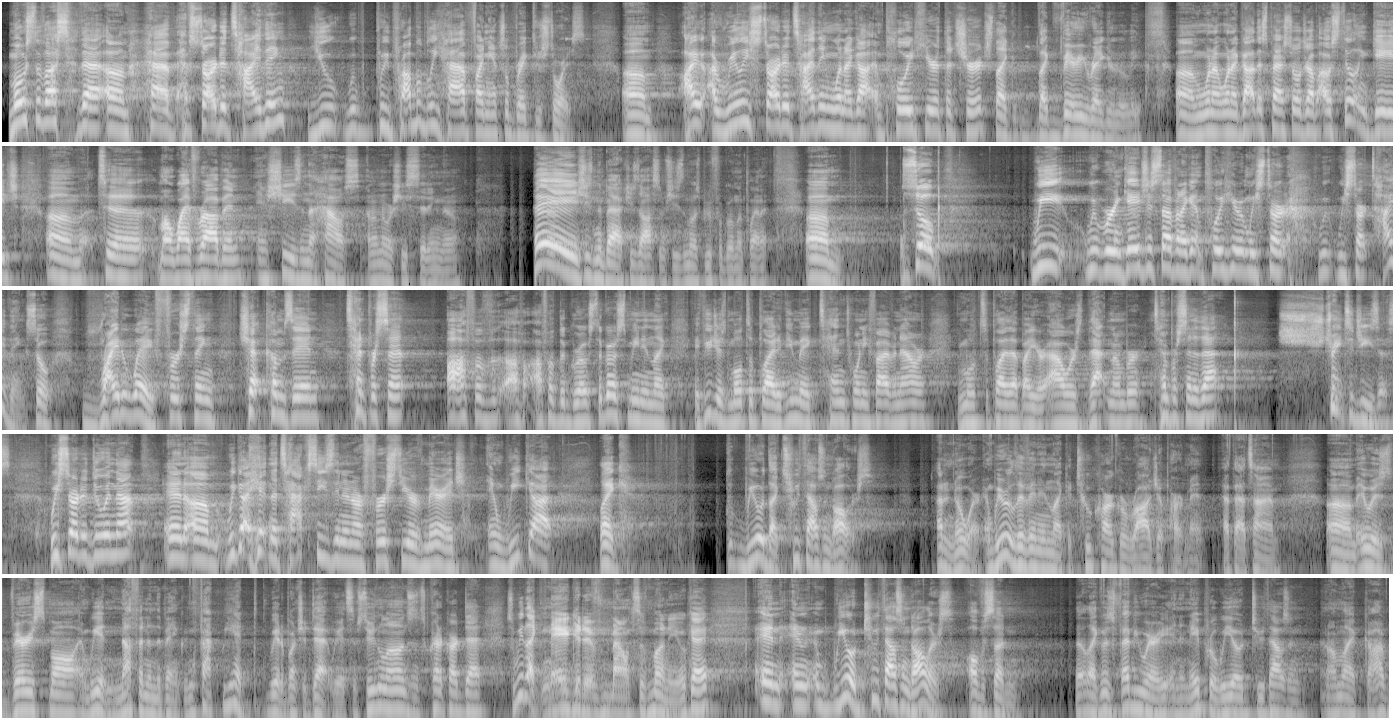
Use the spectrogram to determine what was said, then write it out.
Most of us that um, have, have started tithing, you, we probably have financial breakthrough stories. Um, I, I, really started tithing when I got employed here at the church, like, like very regularly. Um, when, I, when I got this pastoral job, I was still engaged um, to my wife, Robin, and she's in the house. I don't know where she's sitting, though. Hey, she's in the back. She's awesome. She's the most beautiful girl on the planet. Um, so we, we were engaged in stuff, and I get employed here, and we start, we, we start tithing. So right away, first thing, check comes in, 10% off of, off, off of the gross. The gross meaning like if you just multiplied, if you make 10, 25 an hour, you multiply that by your hours, that number, 10% of that, straight to Jesus. We started doing that, and um, we got hit in the tax season in our first year of marriage, and we got like, we owed like $2,000 out of nowhere. And we were living in like a two car garage apartment at that time. Um, it was very small, and we had nothing in the bank. In fact, we had, we had a bunch of debt. We had some student loans and some credit card debt. So we had like negative amounts of money, okay? And, and, and we owed $2,000 all of a sudden. Like it was February, and in April we owed 2000 And I'm like, God,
